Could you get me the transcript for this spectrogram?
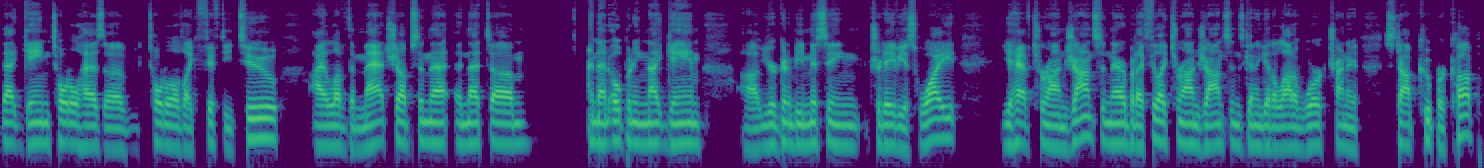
That game total has a total of like 52. I love the matchups in that in that um and that opening night game. Uh, you're going to be missing Tre'Davious White. You have Taron Johnson there, but I feel like Taron Johnson's going to get a lot of work trying to stop Cooper Kupp.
